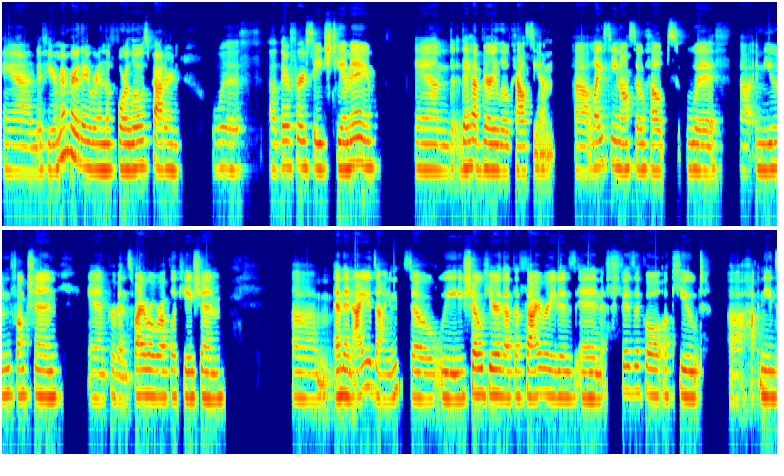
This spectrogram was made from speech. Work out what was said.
And if you remember, they were in the four lows pattern with uh, their first HTMA, and they had very low calcium. Uh, lysine also helps with uh, immune function and prevents viral replication. Um, and then iodine. So we show here that the thyroid is in physical acute, uh, needs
